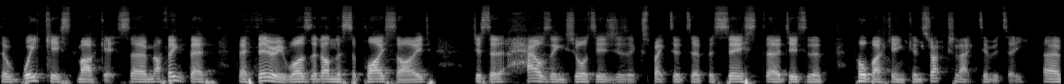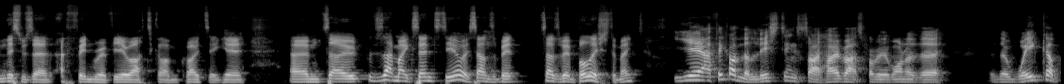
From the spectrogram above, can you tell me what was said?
the weakest markets. Um, I think that their theory was that on the supply side, just a housing shortage is expected to persist uh, due to the pullback in construction activity. Um, this was a, a Fin Review article I'm quoting here. Um, so does that make sense to you? It sounds a bit sounds a bit bullish to me. Yeah, I think on the listing side, Hobart's probably one of the the weaker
